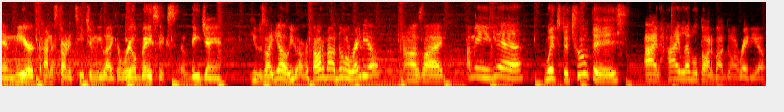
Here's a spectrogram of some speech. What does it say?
And Mir kind of started teaching me like the real basics of DJing. He was like, "Yo, you ever thought about doing radio?" And I was like, "I mean, yeah." Which the truth is, I had high level thought about doing radio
